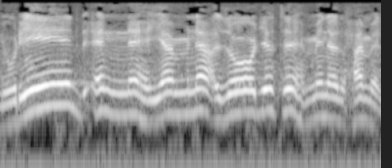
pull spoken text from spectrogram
يريد إنه يمنع زوجته من الحمل.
